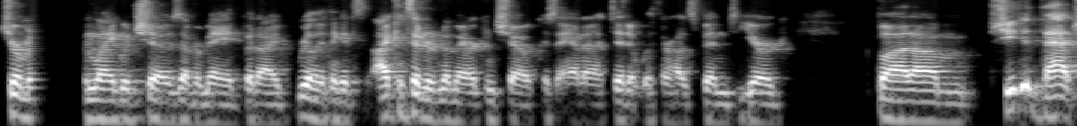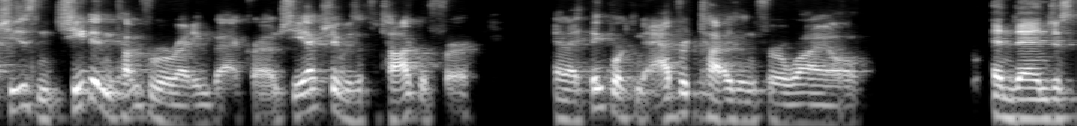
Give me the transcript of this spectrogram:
German language shows ever made. But I really think it's I consider it an American show because Anna did it with her husband Jörg. But um, she did that. She doesn't. She didn't come from a writing background. She actually was a photographer, and I think worked in advertising for a while. And then just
